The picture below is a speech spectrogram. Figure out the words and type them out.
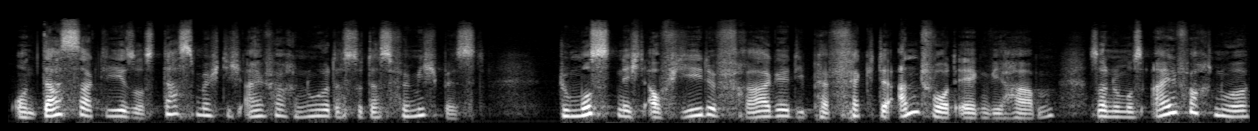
Und das sagt Jesus, das möchte ich einfach nur, dass du das für mich bist. Du musst nicht auf jede Frage die perfekte Antwort irgendwie haben, sondern du musst einfach nur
